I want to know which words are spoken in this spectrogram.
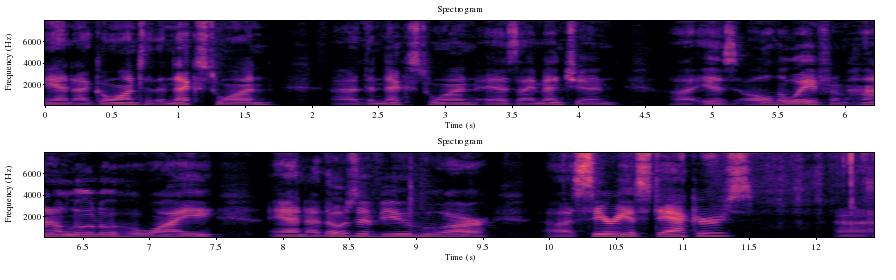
and I go on to the next one. Uh, the next one, as I mentioned, uh, is all the way from Honolulu, Hawaii. And uh, those of you who are uh, serious stackers, uh,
